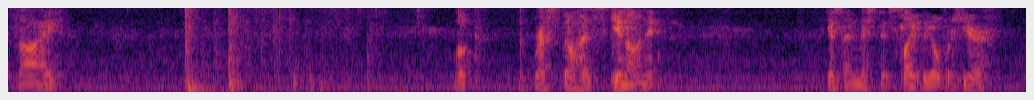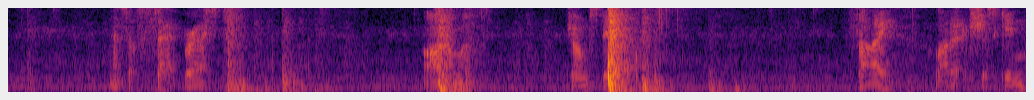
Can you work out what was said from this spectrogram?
Thigh. Look, the breast still has skin on it. I guess I missed it slightly over here. That's a fat breast. Arm drumstick, thigh, a lot of extra skin,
